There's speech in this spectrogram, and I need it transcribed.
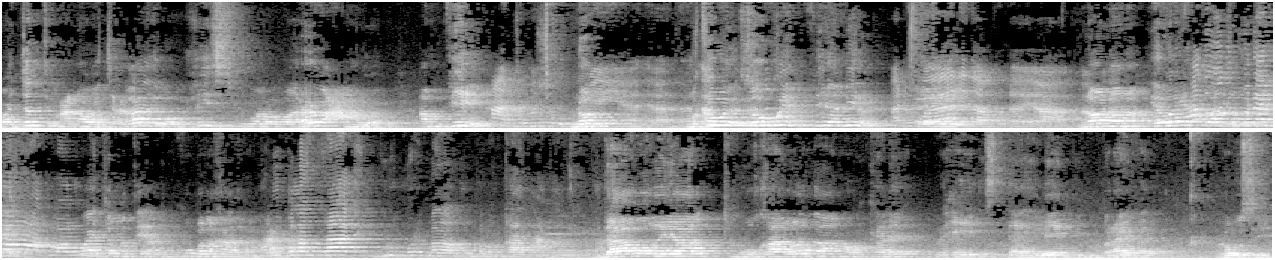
waa janti macnaa waa jeclaadi waa xiis waa waa raba camal waa am fiiri maxaa jamasha uu No. Maka we soo weyn dhahay ah no no no. Ee waa jamatay ku ballan qaadan Wax balan qaadi, group wax badan ku balan qaadi xagga. daawadayaal muuqaaladan oo kale waxay istaahileen in private lagu siiyo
